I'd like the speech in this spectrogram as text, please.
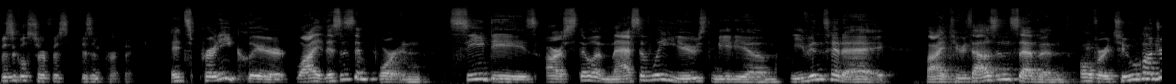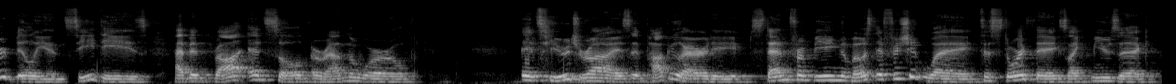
physical surface isn't perfect. It's pretty clear why this is important. CDs are still a massively used medium, even today. By 2007, over 200 billion CDs have been bought and sold around the world. Its huge rise in popularity stemmed from being the most efficient way to store things like music,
